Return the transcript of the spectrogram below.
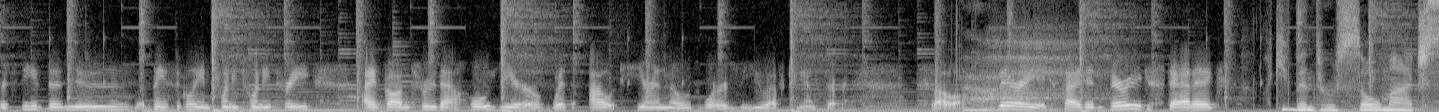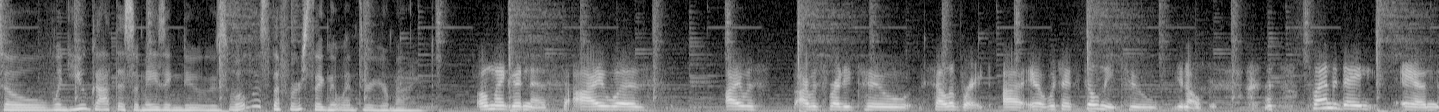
received the news basically in 2023. I've gone through that whole year without hearing those words, that you have cancer. So, very excited, very ecstatic. Like you've been through so much. So when you got this amazing news, what was the first thing that went through your mind? Oh my goodness, I was, I was, I was ready to celebrate, uh, eh, which I still need to, you know, plan a date and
